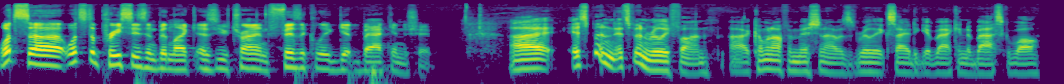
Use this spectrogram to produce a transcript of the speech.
What's uh What's the preseason been like as you try and physically get back into shape? Uh, it's been it's been really fun. Uh, coming off a mission, I was really excited to get back into basketball,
